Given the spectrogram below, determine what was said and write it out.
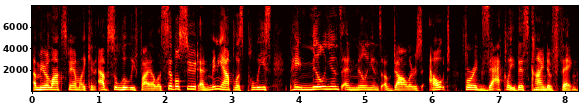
Amir Locke's family can absolutely file a civil suit and Minneapolis police pay millions and millions of dollars out for exactly this kind of thing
